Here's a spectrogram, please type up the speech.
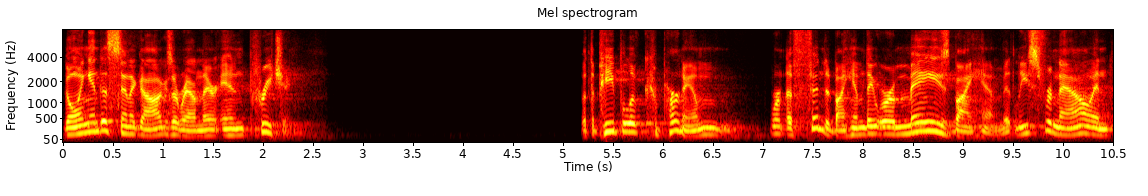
going into synagogues around there and preaching. But the people of Capernaum weren't offended by him, they were amazed by him, at least for now. And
